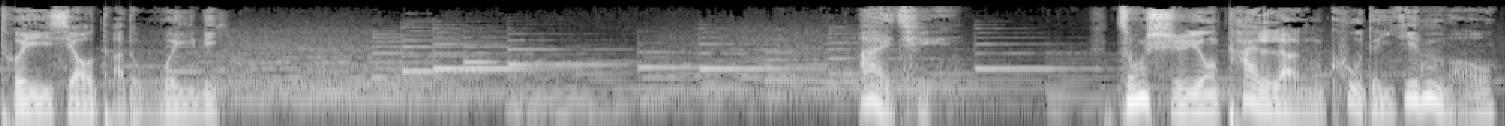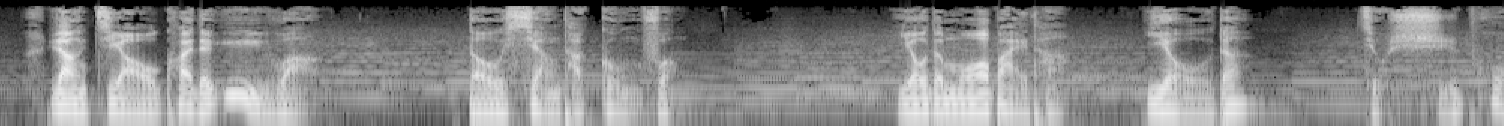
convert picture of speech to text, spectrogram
推销他的威力。爱情总使用太冷酷的阴谋，让较快的欲望都向他供奉。有的膜拜他，有的就识破，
